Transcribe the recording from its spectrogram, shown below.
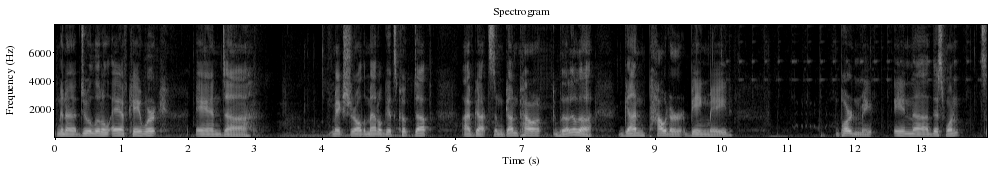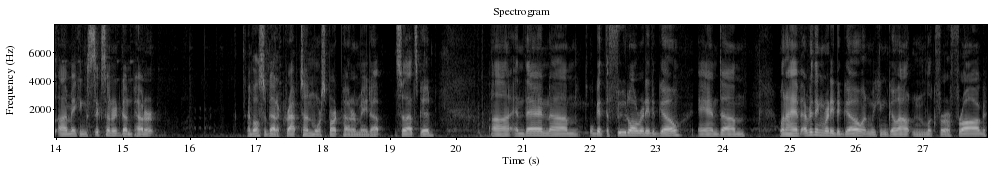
I'm gonna do a little AFK work and uh, make sure all the metal gets cooked up. I've got some gunpowder, gunpowder being made. Pardon me. In uh, this one, so I'm making 600 gunpowder. I've also got a crap ton more spark powder made up, so that's good. Uh, and then um, we'll get the food all ready to go. And um, when I have everything ready to go and we can go out and look for a frog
